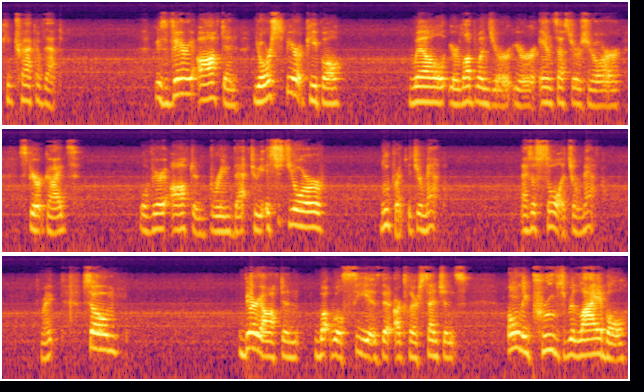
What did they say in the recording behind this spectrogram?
keep track of that. Because very often your spirit people will, your loved ones, your, your ancestors, your spirit guides, will very often bring that to you. It's just your blueprint. It's your map. As a soul, it's your map. Right? So very often what we'll see is that our clairsentience only proves reliable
